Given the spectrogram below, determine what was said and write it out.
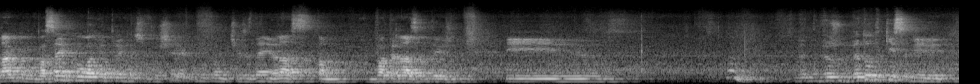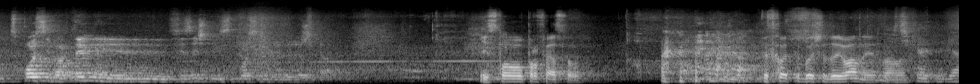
Ранком басейн холодний або ще там, через день раз, там, два-три рази в тиждень. І веду- веду такий собі спосіб, активний фізичний спосіб життя. І слово професору. Підходьте ближче до Івана і я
